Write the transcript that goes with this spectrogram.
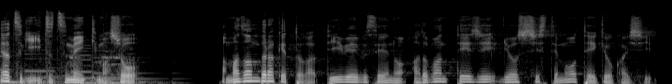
では次5つ目いきましょう。Amazon ブラケットが D-Wave 製のアドバンテージ量子システムを提供開始。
